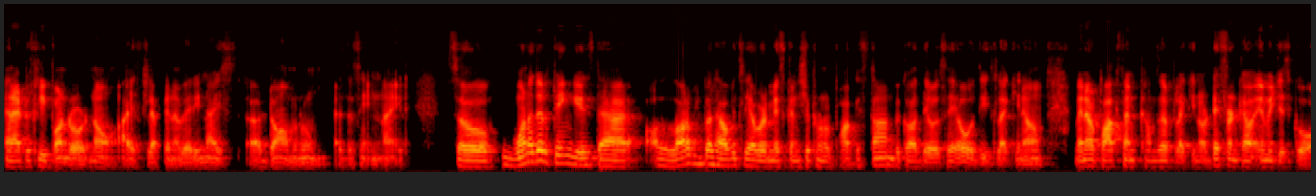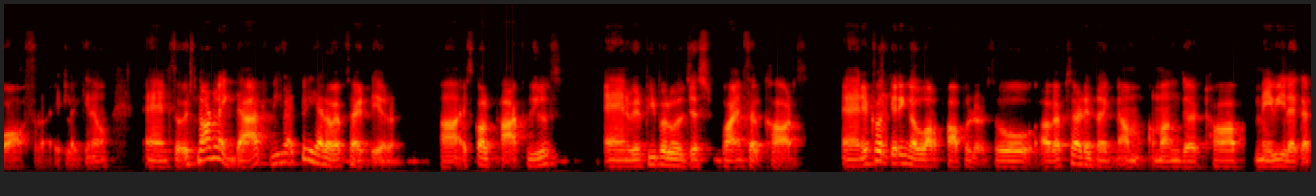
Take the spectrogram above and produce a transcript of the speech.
And I had to sleep on road. No, I slept in a very nice uh, dorm room at the same night. So one other thing is that a lot of people obviously have a misconception from Pakistan because they will say, oh, these like, you know, whenever Pakistan comes up, like, you know, different kind of images go off, right? Like, you know, and so it's not like that. We actually had a website there. Uh, it's called Pak Wheels and where people will just buy and sell cars and it was getting a lot popular. So our website is like um, among the top, maybe like a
